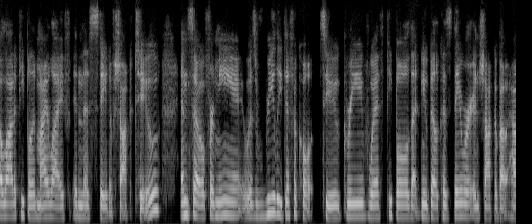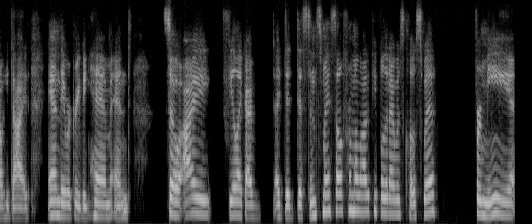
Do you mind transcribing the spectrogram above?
a lot of people in my life in this state of shock too. And so for me, it was really difficult to grieve with people that knew Bill because they were in shock about how he died and they were grieving him. And so I feel like I've I did distance myself from a lot of people that I was close with. For me,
